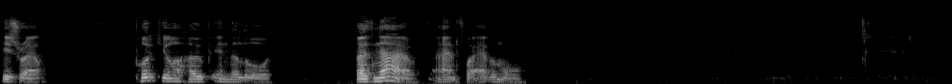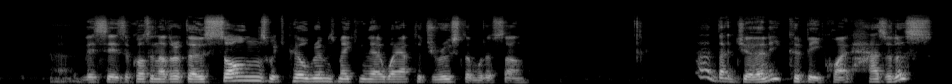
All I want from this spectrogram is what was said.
Israel, put your hope in the Lord, both now and for evermore. This is, of course, another of those songs which pilgrims making their way up to Jerusalem would have sung. And that journey could be quite hazardous.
